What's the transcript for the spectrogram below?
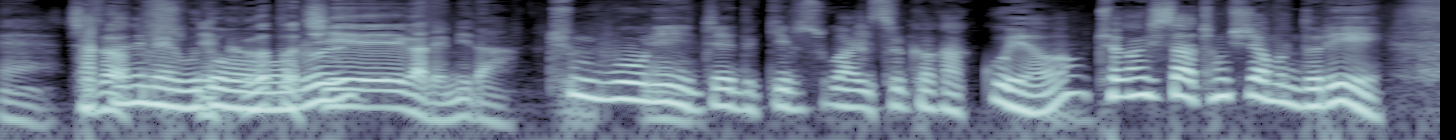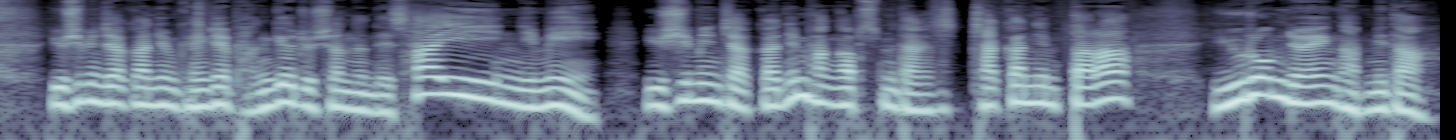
네. 작가님의 의도를 그것도 지혜가 됩니다. 충분히 네. 이제 느낄 수가 있을 것 같고요. 최강시사 청취자분들이 유시민 작가님 굉장히 반겨주셨는데 사이님이 유시민 작가님 반갑습니다. 작가님 따라 유럽 여행 갑니다.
